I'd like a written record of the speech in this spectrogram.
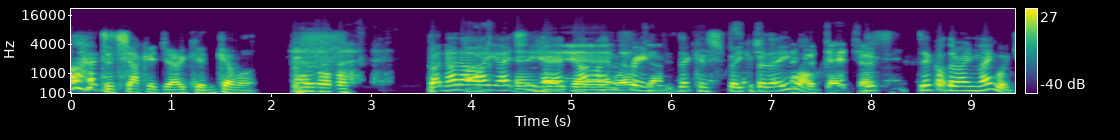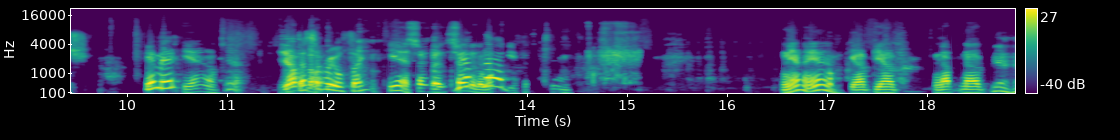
I had to chuck a joke in. Come on. But no, no, I actually had no, I have a well friend done. that can speak a bit of A Ewok. good dad joke. They've got their own language. Yeah, man, Yeah, Yep. that's a real thing. yeah. So the so Yep, do the nub. Wookiees. Yeah, yeah, yep, yep, nub, nub. Yeah.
